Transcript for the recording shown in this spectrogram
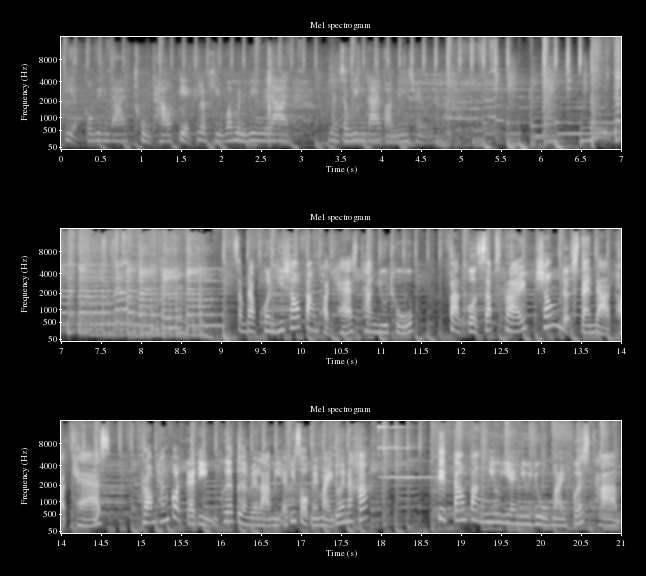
เปียกก็วิ่งได้ถุงเท้าเปียกที่เราคิดว่ามันวิ่งไม่ได้ มันจะวิ่งได้ตอนวิ่งเทรลนั่นแหละสำหรับคนที่ชอบฟังพอดแคสต์ทาง YouTube ฝากกด subscribe ช่อง The Standard Podcast พร้อมทั้งกดกระดิ่งเพื่อเตือนเวลามี episode ใหม่ ๆ ด้วยนะคะ ติดตามฟัง New Year New You My First Time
